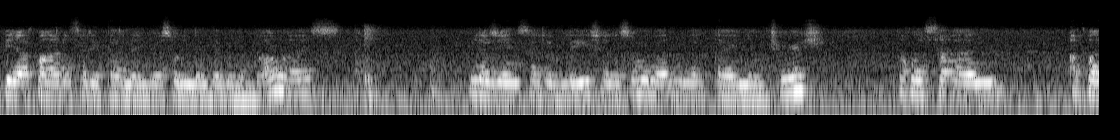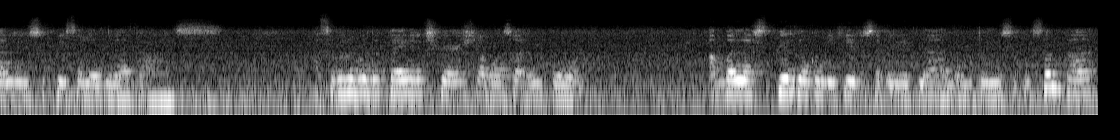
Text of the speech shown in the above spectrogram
pinapangarang salita ng Diyos o nagdago ng bawas. Mula dyan sa Revelation. Sa mga maghanap tayo ng church na kung saan ang Panginoon Yesu Cristo lang tinataas. At sa mga maghanap tayo ng church na kung saan po ang banal na spirit ng kumikilos sa kaligitnaan ang tungo sa pagsampa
